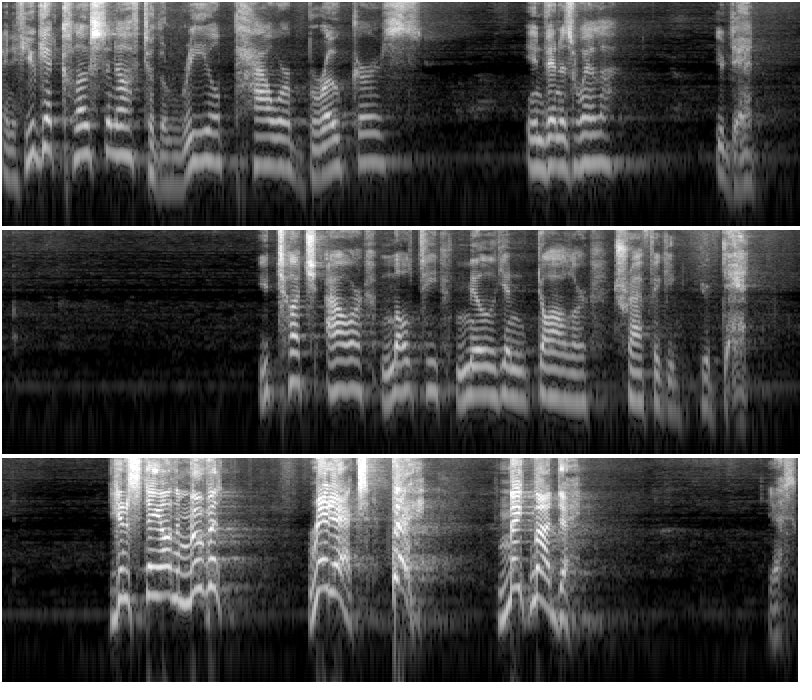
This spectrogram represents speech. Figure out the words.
And if you get close enough to the real power brokers in Venezuela, you're dead. You touch our multi million dollar trafficking, you're dead. You're gonna stay on the movement? Red X, bang! Make my day. Yes.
